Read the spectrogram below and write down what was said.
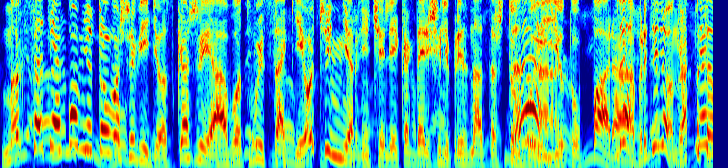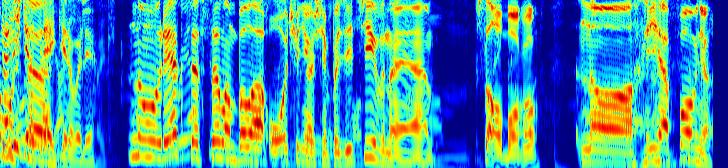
Но, кстати, я помню то ваше видео. Скажи, а вот вы с Аки очень нервничали, когда решили признаться, что Да. вы Ютуб пара? Да, определенно. Как на Потому это люди что- отреагировали? Ну, реакция в целом была очень-очень позитивная. Слава богу. Но я помню...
